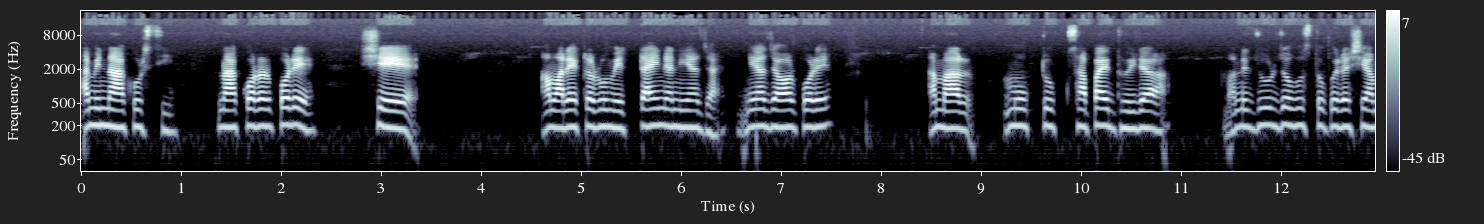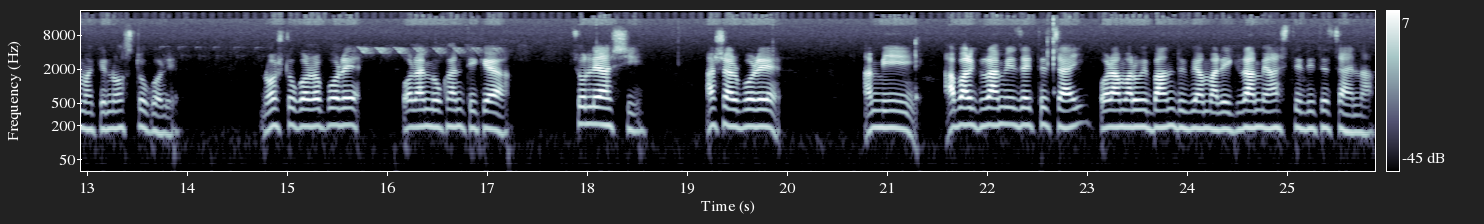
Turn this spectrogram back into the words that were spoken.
আমি না করছি। না করার পরে সে আমার একটা রুমে টাইনা নিয়ে যায়। নিয়ে যাওয়ার পরে আমার মুখ টুক ছাপায় ধুইরা মানে জোর জবস্ত করে সে আমাকে নষ্ট করে। নষ্ট করার পরে পরে আমি ওখান থেকে চলে আসি। আসার পরে আমি আবার গ্রামে যাইতে চাই। পরে আমার ওই বান্ধবী আমার এই গ্রামে আসতে দিতে চায় না।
